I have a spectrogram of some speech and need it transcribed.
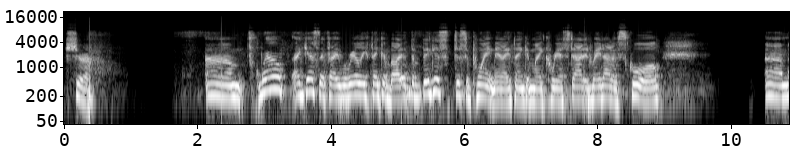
Sure. Um, well, I guess if I really think about it, the biggest disappointment I think in my career started right out of school. Um,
